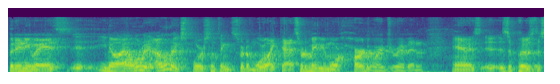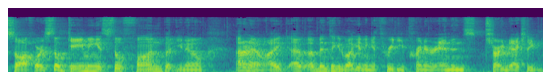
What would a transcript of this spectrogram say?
But anyway it's it, you know i want to i want to explore something sort of more like that sort of maybe more hardware driven and as, opposed to software it's still gaming it's still fun but you know I don't know. I I've I've been thinking about getting a 3D printer and then starting to actually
